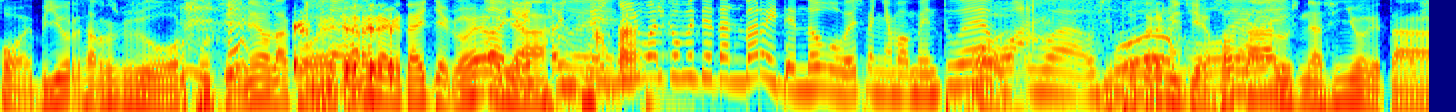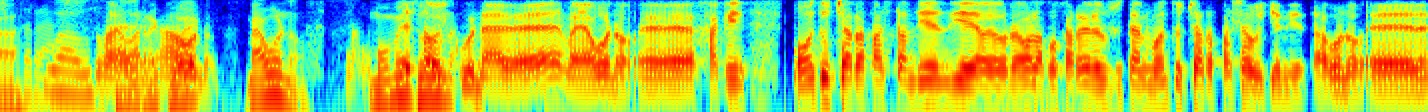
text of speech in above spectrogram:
Jo, bilurrez hartuzkuzu gorputzien, eh, olako, eh, karrerak eta iteko, eh, baina... Ni igual komentetan barra iten dugu, ez? Baina momentu, eh? Jo, Hipotermizie, Bai, jota, aluzinazioek eta... Wow. Bai, tabarrekuek. ah, bueno. Bueno, Ez momentu da hon... oikuna, eh, baina, bueno, eh, jakin, momentu txarra pastan dien die horrelako karrera usitan momentu txarra pasau egiten die, eta, bueno, eh,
